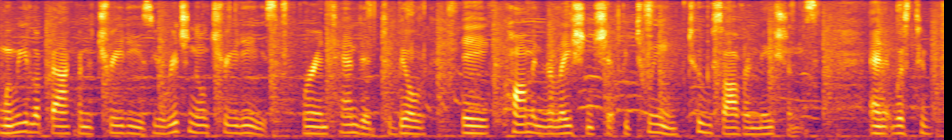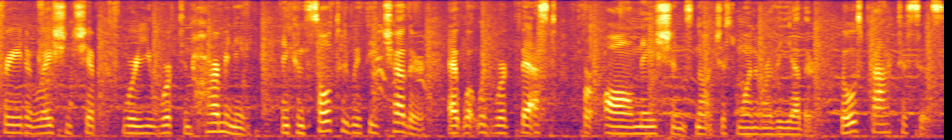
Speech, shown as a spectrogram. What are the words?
when we look back on the treaties, the original treaties were intended to build a common relationship between two sovereign nations. And it was to create a relationship where you worked in harmony and consulted with each other at what would work best for all nations, not just one or the other. Those practices,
